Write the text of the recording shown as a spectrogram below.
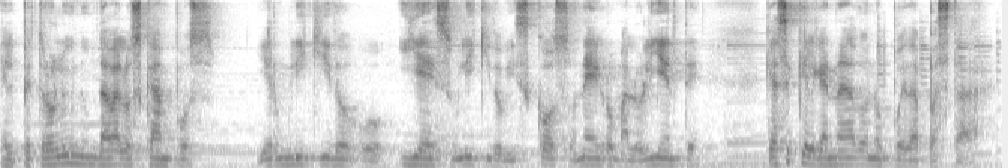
el petróleo inundaba los campos y era un líquido, o, y es un líquido viscoso, negro, maloliente, que hace que el ganado no pueda pastar.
